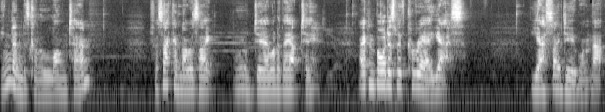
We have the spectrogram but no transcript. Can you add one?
England has got a long turn. For a second, I was like, oh dear, what are they up to? Open borders with Korea, yes. Yes, I do want that.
